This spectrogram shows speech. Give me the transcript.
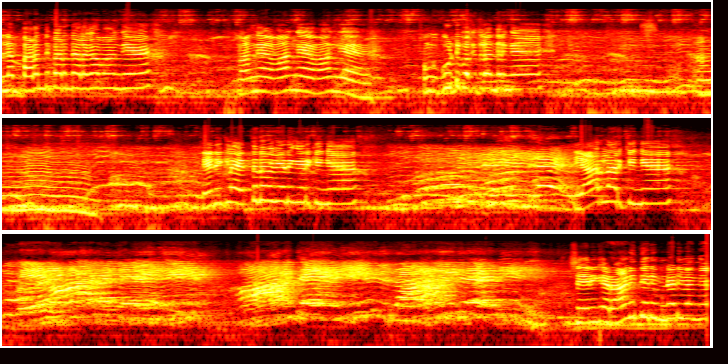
இல்லை பறந்து பறந்து அழகா வாங்க. வாங்க வாங்க வாங்க. உங்கள் கூட்டு பக்கத்தில் வந்துருங்க. ம். தேனீக்குலாம் எத்தனை வகையானுங்க இருக்கீங்க? யாரெல்லாம் இருக்கீங்க? சரிங்க ராணி தேனி முன்னாடி வாங்க.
